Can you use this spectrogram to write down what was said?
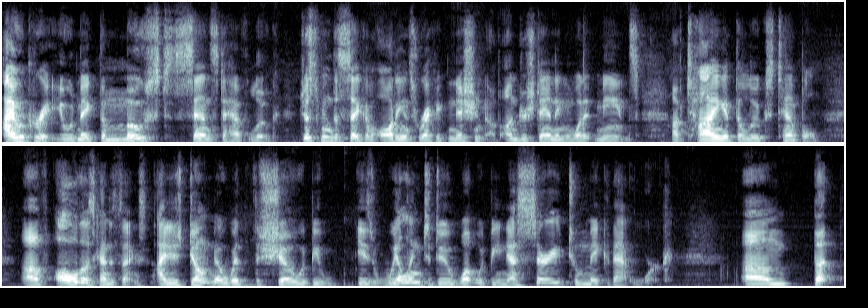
I agree. It would make the most sense to have Luke, just from the sake of audience recognition, of understanding what it means, of tying it to Luke's temple, of all those kinds of things. I just don't know whether the show would be is willing to do what would be necessary to make that work. Um, but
